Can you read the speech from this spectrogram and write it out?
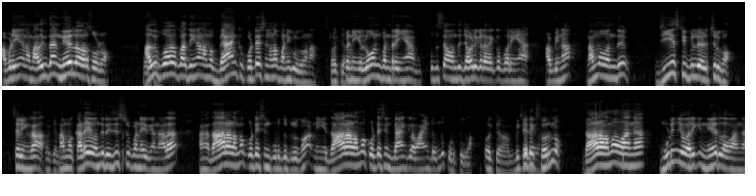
அப்படிங்க நம்ம அதுக்கு தான் நேர்ல வர சொல்றோம். அது போக பாத்தீங்கன்னா நம்ம பேங்க் கொட்டேஷன் எல்லாம் பண்ணி கொடுக்குறோம்ண்ணா இப்போ நீங்க லோன் பண்றீங்க புதுசா வந்து ஜவுளி கடை வைக்க போறீங்க அப்படின்னா நம்ம வந்து ஜிஎஸ்டி பில் அடிச்சிருக்கோம் சரிங்களா? நம்ம கடையை வந்து ரிஜிஸ்டர் பண்ணியிருக்கனால நாங்க தாராளமா கொட்டேஷன் கொடுத்துட்டு இருக்கோம் நீங்க தாராளமா கொட்டேஷன் பேங்க்ல வாங்கிட்டு வந்து கொடுத்துக்கலாம். ஓகேண்ணா பிகேடெக்ஸ் வரணும் தாராளமா வாங்க. முடிஞ்ச வரைக்கும் நேர்ல வாங்க.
